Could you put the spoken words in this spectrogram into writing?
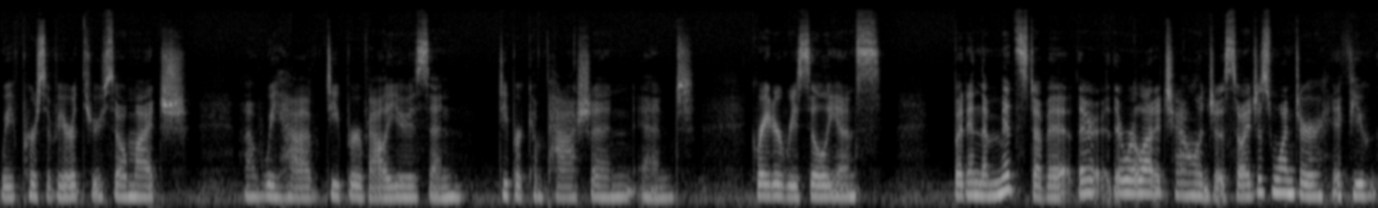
We've persevered through so much. Uh, we have deeper values and deeper compassion and greater resilience. But in the midst of it, there there were a lot of challenges. So I just wonder if you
